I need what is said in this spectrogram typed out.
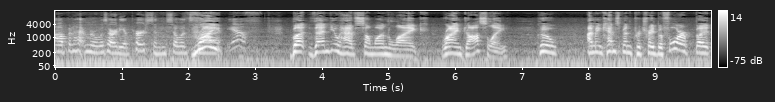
Oppenheimer was already a person, so it's not- Right. yeah. But then you have someone like Ryan Gosling, who, I mean, Ken's been portrayed before, but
